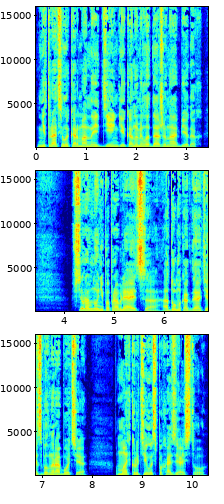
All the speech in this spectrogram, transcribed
Не тратила карманные деньги, экономила даже на обедах. Все равно не поправляется, а дома, когда отец был на работе, мать крутилась по хозяйству.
